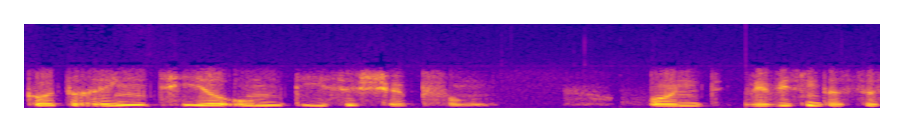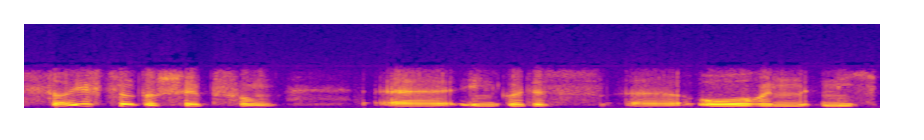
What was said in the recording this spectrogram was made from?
Gott ringt hier um diese Schöpfung. Und wir wissen, dass das Seufzen der Schöpfung äh, in Gottes äh, Ohren nicht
